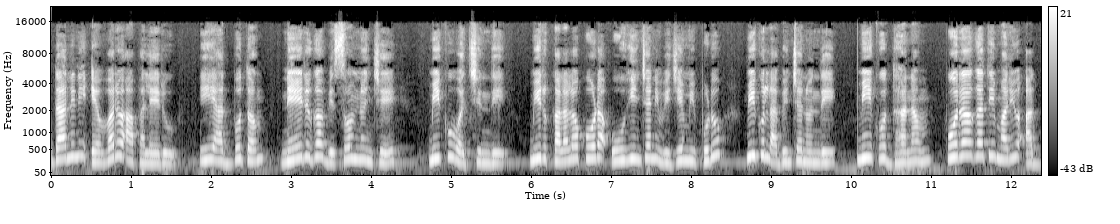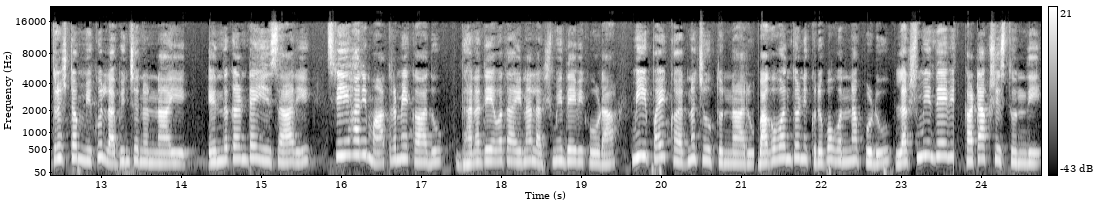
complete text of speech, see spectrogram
దానిని ఎవ్వరూ ఆపలేరు. ఈ అద్భుతం నేరుగా విశ్వం నుంచే మీకు వచ్చింది. మీరు కలలో కూడా ఊహించని విజయం ఇప్పుడు మీకు లభించనుంది. మీకు ధనం పురోగతి మరియు అదృష్టం మీకు లభించనున్నాయి. ఎందుకంటే ఈసారి శ్రీహరి మాత్రమే కాదు ధనదేవత అయిన లక్ష్మీదేవి కూడా మీపై కరుణ చూపుతున్నారు. భగవంతుని కృప ఉన్నప్పుడు లక్ష్మీదేవి కటాక్షిస్తుంది.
